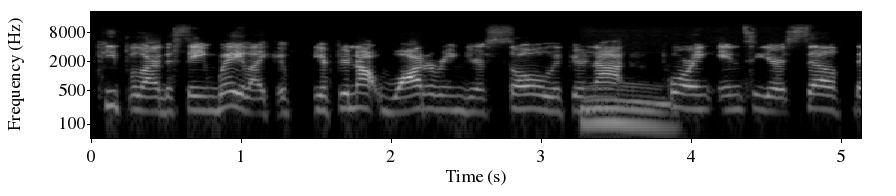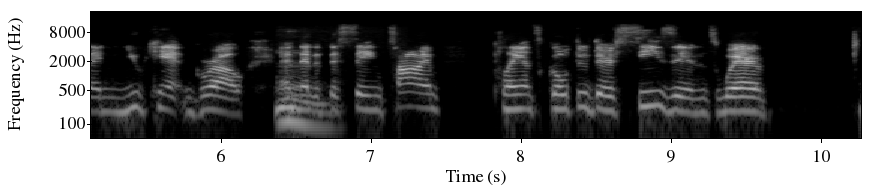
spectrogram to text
people are the same way. Like if, if you're not watering your soul, if you're mm. not pouring into yourself, then you can't grow. And then at mm. the same time, plants go through their seasons where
